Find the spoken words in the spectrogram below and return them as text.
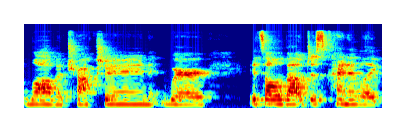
law of attraction, where it's all about just kind of like,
